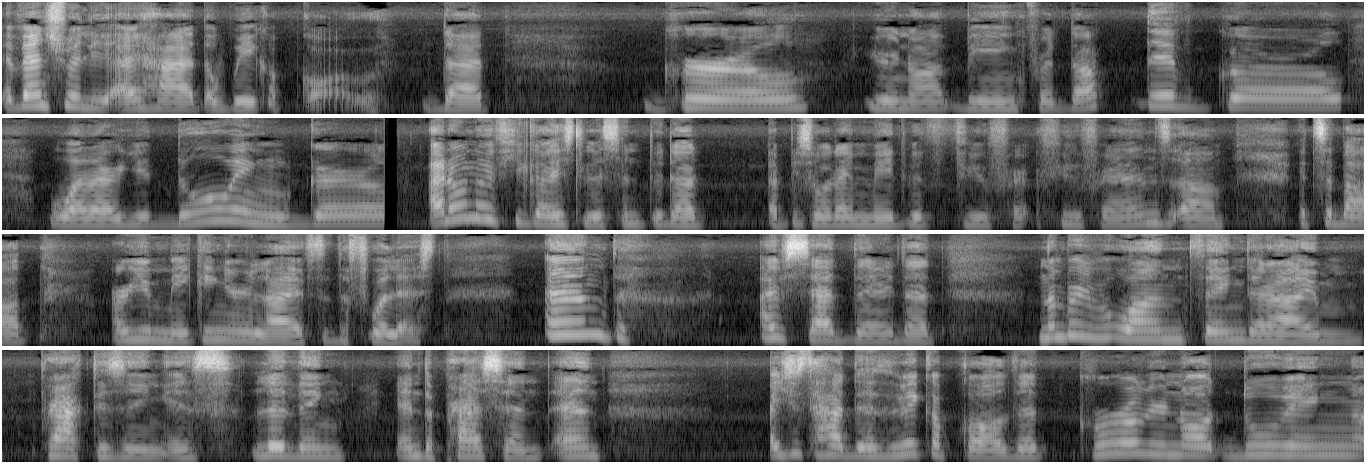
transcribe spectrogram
eventually i had a wake up call that girl you're not being productive girl. What are you doing girl? I don't know if you guys listened to that episode i made with few fr- few friends. Um it's about are you making your life to the fullest? And i've said there that number one thing that i'm practicing is living in the present and I just had this wake up call that girl, you're not doing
